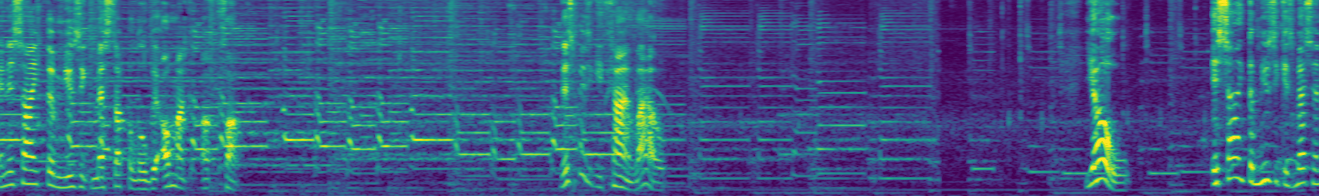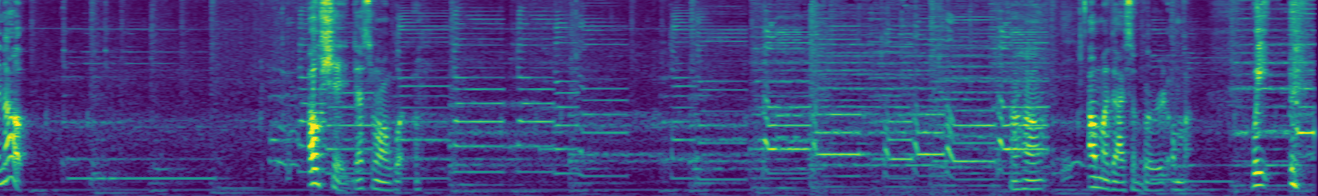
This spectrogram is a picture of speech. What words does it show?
And it's like the music messed up a little bit. Oh my god. Oh, fuck. This music is kind of loud. Yo! It sounds like the music is messing up. Oh shit, that's wrong. What? Uh huh. Oh my god, it's a bird. Oh my. Wait.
